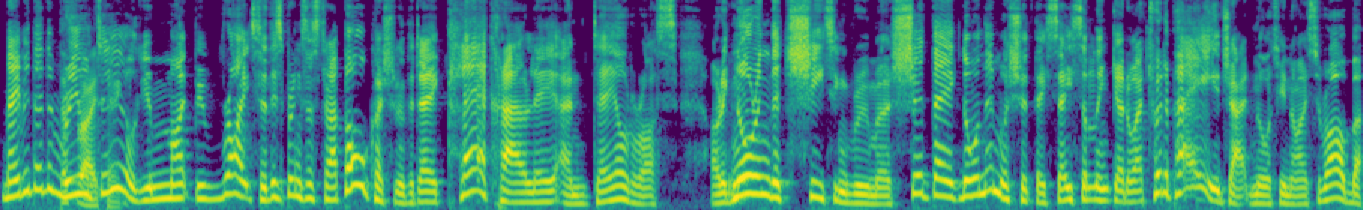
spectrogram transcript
Maybe they're the real what I think. deal. You might be right. So this brings us to our poll question of the day. Clare Crawley and Dale Moss are ignoring the cheating rumour. Should they ignore them or should they say something? Go to our Twitter page at Naughty Nice Rob.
